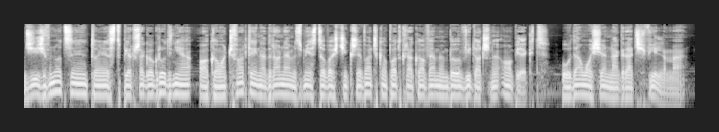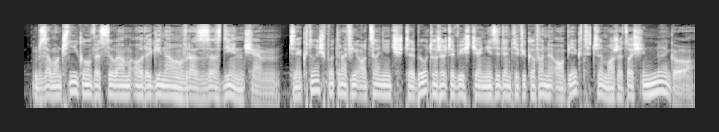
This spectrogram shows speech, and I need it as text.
Dziś w nocy, to jest 1 grudnia, około czwartej nad ranem z miejscowości Krzywaczka pod Krakowem był widoczny obiekt. Udało się nagrać film. W załączniku wysyłam oryginał wraz ze zdjęciem. Czy ktoś potrafi ocenić, czy był to rzeczywiście niezidentyfikowany obiekt, czy może coś innego?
